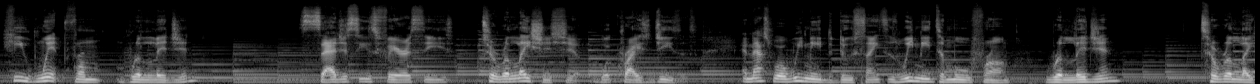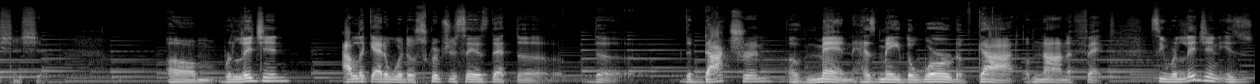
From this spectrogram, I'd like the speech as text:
he went from religion, Sadducees, Pharisees, to relationship with Christ Jesus. And that's where we need to do, saints, is we need to move from religion to relationship. Um, religion, I look at it where the scripture says that the the the doctrine of men has made the word of God of non-effect. See, religion is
